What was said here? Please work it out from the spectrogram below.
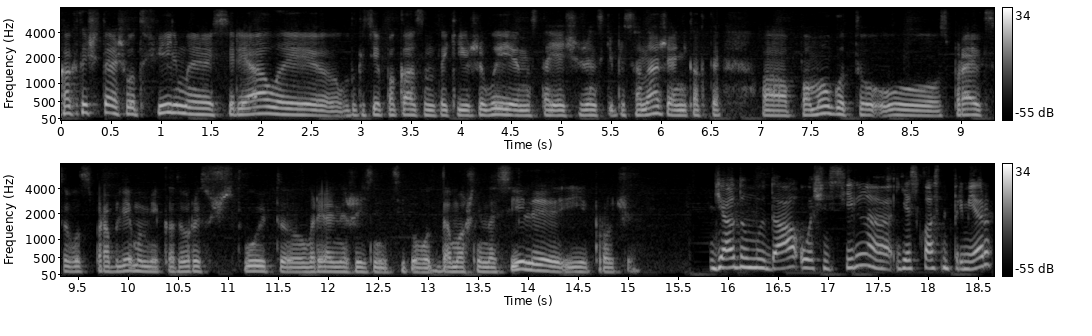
как ты считаешь, вот фильмы, сериалы, вот где показаны такие живые, настоящие женские персонажи, они как-то э, помогут э, справиться вот с проблемами, которые существуют э, в реальной жизни, типа вот домашнее насилие и прочее? Я думаю, да, очень сильно. Есть классный пример.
